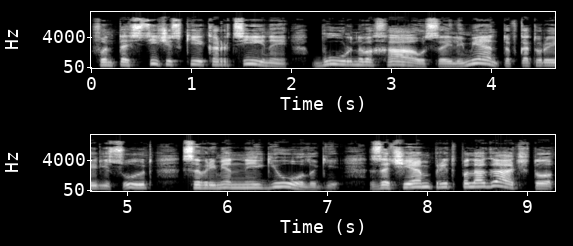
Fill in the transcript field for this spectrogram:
фантастические картины бурного хаоса элементов, которые рисуют современные геологи. Зачем предполагать, что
